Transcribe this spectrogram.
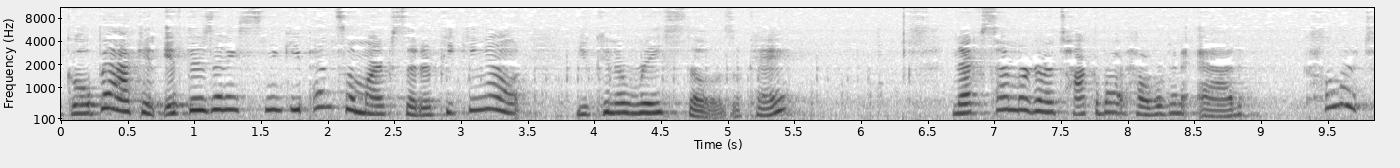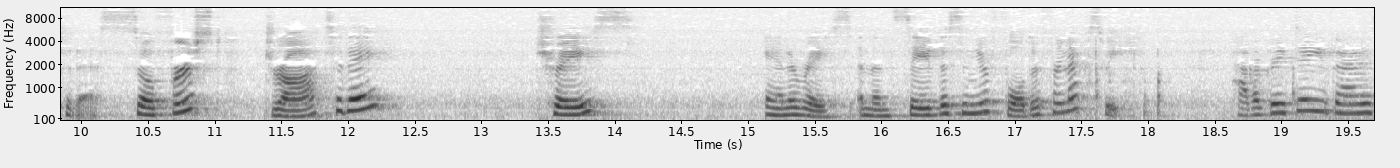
go back, and if there's any sneaky pencil marks that are peeking out, you can erase those, okay? Next time we're going to talk about how we're going to add color to this. So first, draw today, trace, and erase. And then save this in your folder for next week. Have a great day, you guys.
